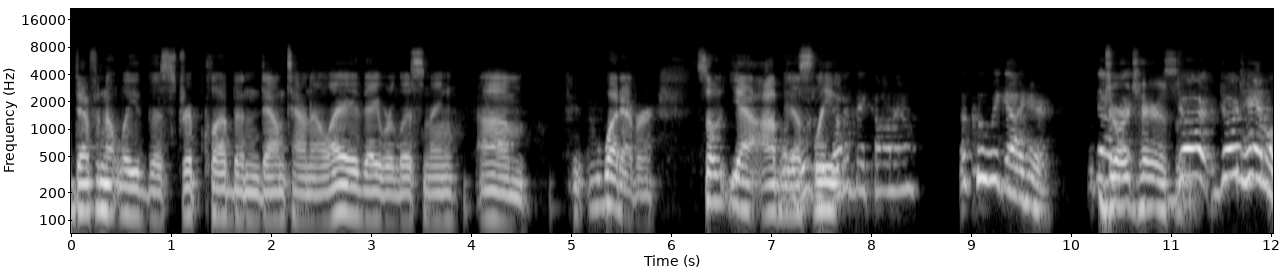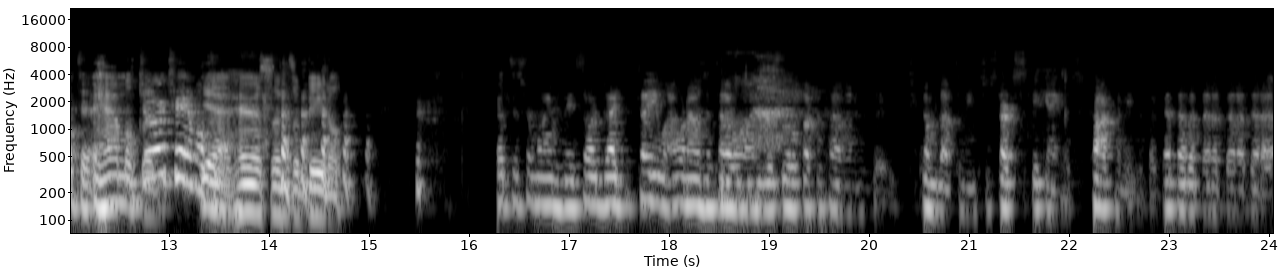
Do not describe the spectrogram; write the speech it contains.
definitely the strip club in downtown LA. They were listening. Um, whatever. So yeah, What- who- obviously, What, did they call him? Look who we got here. We got George Harrison. George, George Hamilton. Hamilton. George Hamilton. Yeah, Harrison's a Beatle. That just reminds me. So I tell you, when I was in Taiwan, this little fucking Taiwanese she comes up to me and she starts speaking English, talking to me just like da da da da da da da.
